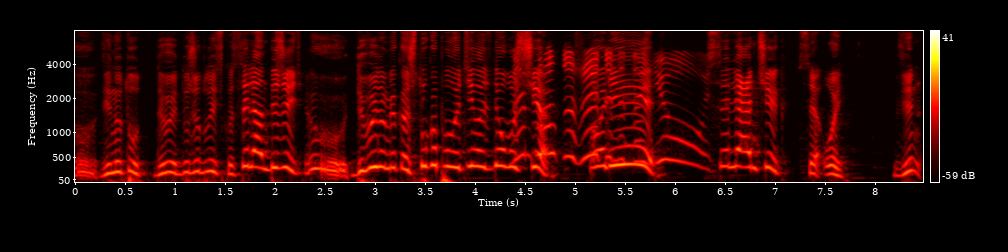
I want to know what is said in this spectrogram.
О, він отут, диви, дуже близько. Селян біжить. О, диви, нам яка штука полетіла з нього ще. Просто О, жити не ні! дають. Селянчик! Все, ой. Він.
